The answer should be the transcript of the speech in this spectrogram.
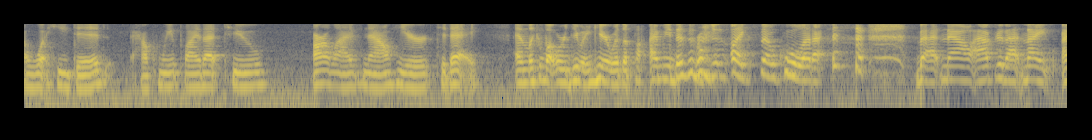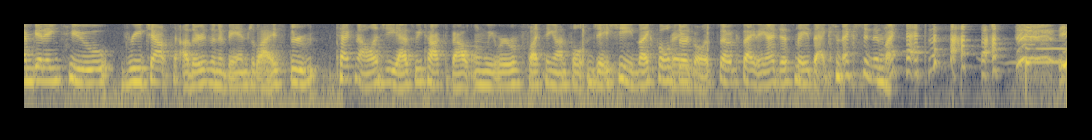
uh, what he did. How can we apply that to our lives now here today? And look at what we're doing here with the. I mean, this is just like so cool that I, that now after that night, I'm getting to reach out to others and evangelize through technology, as we talked about when we were reflecting on Fulton J. Sheen, like full Right. circle. It's so exciting. I just made that connection in my head. yeah,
